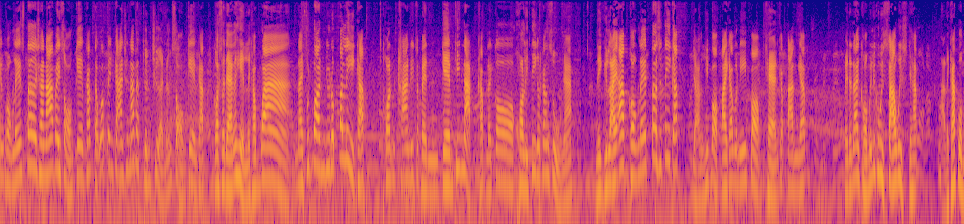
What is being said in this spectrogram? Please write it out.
มของเลสเตอร์ชนะไป 2 เกมครับแต่ว่าเป็นการชนะแบบเฉือนๆทั้ง 2 เกมครับก็แสดงให้เห็นเลยครับว่าในฟุตบอลยูโรปาลีกครับค่อนข้างที่จะเป็นเกมที่หนักครับแล้วก็คุณภาพค่อนข้างสูงนะนี่คือไลน์อัพของเลสเตอร์ซิตี้ครับอย่างที่บอกไปครับวันนี้ปอกแขนกับตันครับเป็นด้านของมิลิคูวิชซาวิชนะครับอะนะครับผม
